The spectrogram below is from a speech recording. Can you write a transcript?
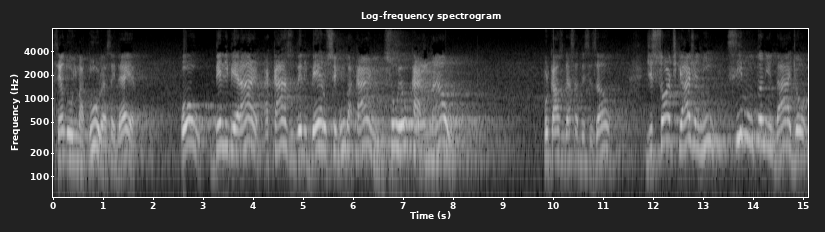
Sendo imaturo essa ideia, ou deliberar, acaso delibero segundo a carne, sou eu carnal por causa dessa decisão, de sorte que haja em mim simultaneidade ou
